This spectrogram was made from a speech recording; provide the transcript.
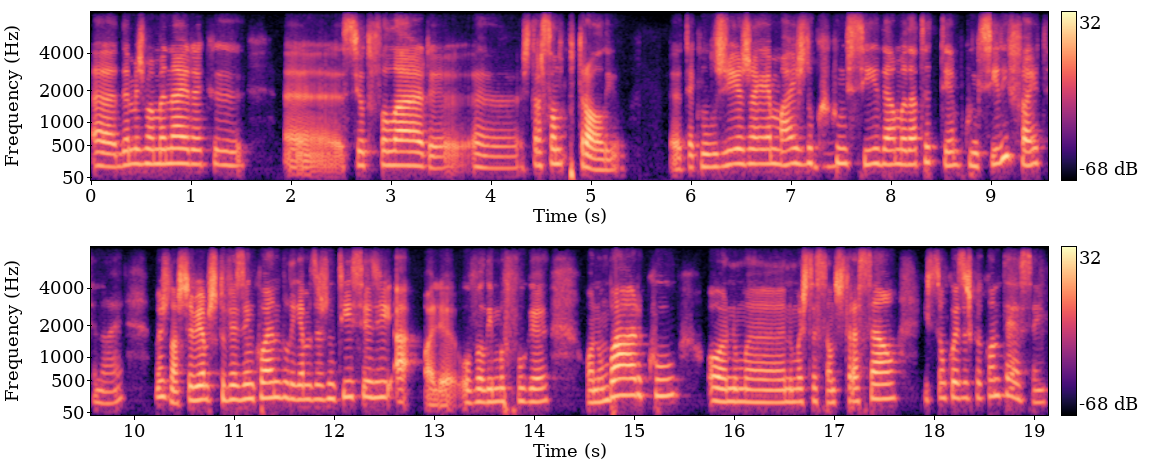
Da mesma maneira que, se eu te falar extração de petróleo, a tecnologia já é mais do que uhum. conhecida há uma data de tempo, conhecida e feita, não é? Mas nós sabemos que de vez em quando ligamos as notícias e, ah, olha, houve ali uma fuga ou num barco ou numa, numa estação de extração, isto são coisas que acontecem.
